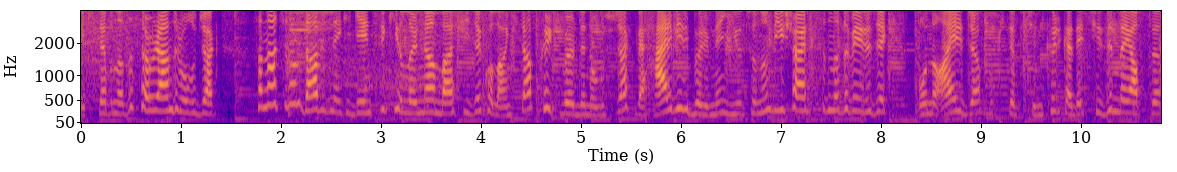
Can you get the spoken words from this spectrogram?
ve kitabın adı Surrender olacak. Sanatçının Dublin'deki gençlik yıllarından başlayacak olan kitap 40 bölümden oluşacak ve her bir bölümüne U2'nun bir şarkısının adı verilecek. Bono ayrıca bu kitap için 40 adet çizim de yaptı.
